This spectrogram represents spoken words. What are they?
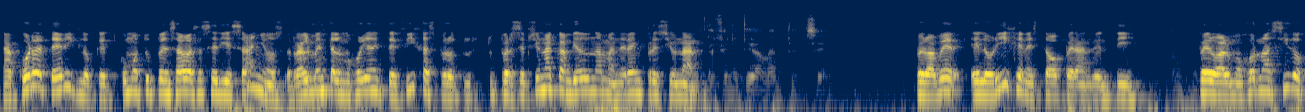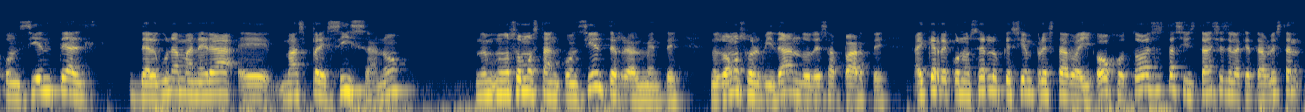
Acuérdate, Eric, lo que, como tú pensabas hace 10 años. Realmente a lo mejor ya ni te fijas, pero tu, percepción ha cambiado de una manera impresionante. Definitivamente, sí. Pero a ver, el origen está operando en ti, pero a lo mejor no has sido consciente al, de alguna manera eh, más precisa, ¿no? ¿No? somos tan conscientes realmente, nos vamos olvidando de esa parte. Hay que reconocer lo que siempre ha estado ahí. Ojo, todas estas instancias de las que te hablé están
